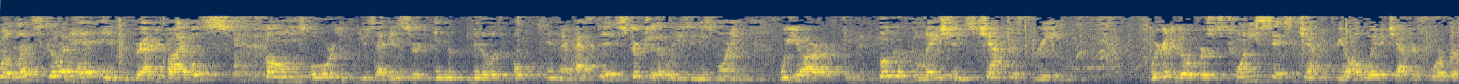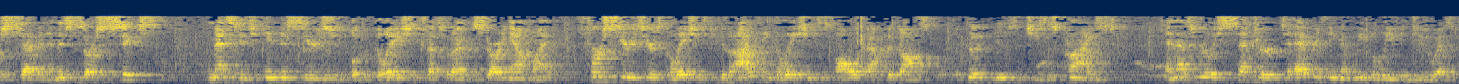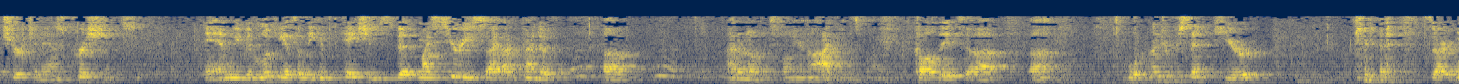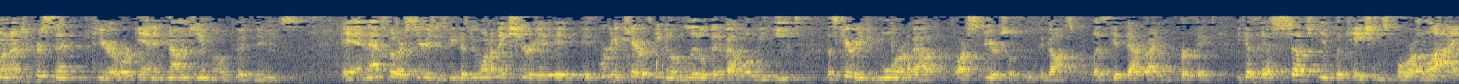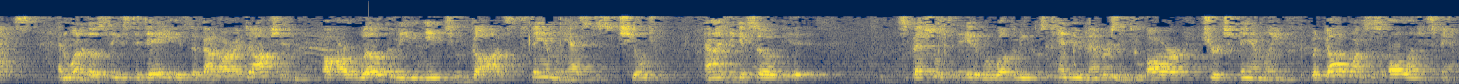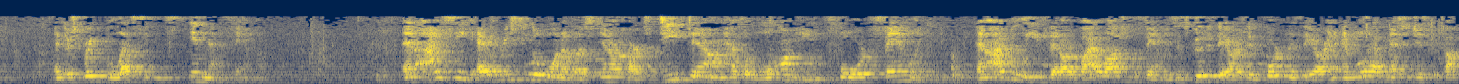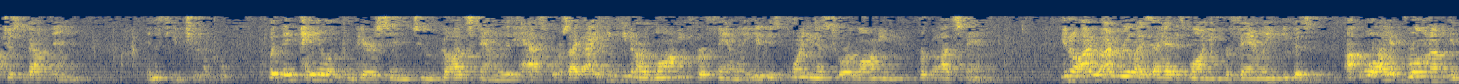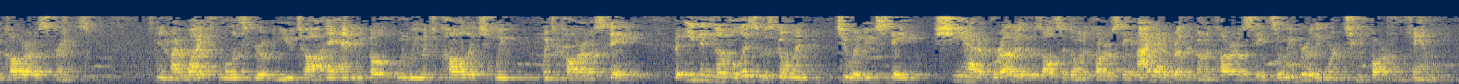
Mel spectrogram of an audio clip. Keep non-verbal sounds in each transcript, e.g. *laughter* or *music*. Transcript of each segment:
well, let's go ahead and grab your Bibles, phones, or you can use that insert in the middle of the book, and there has the scripture that we're using this morning. We are in the book of Galatians, chapter 3. We're going to go verses 26, chapter 3, all the way to chapter 4, verse 7. And this is our sixth message in this series in the book of Galatians. That's what I'm starting out my first series here is Galatians, because I think Galatians is all about the gospel, the good news of Jesus Christ and that's really center to everything that we believe in do as a church and as Christians. And we've been looking at some of the implications that my series, I, have kind of, uh, I don't know if it's funny or not, I think it's funny, called it uh, uh, 100% pure, *laughs* sorry, 100% pure organic non-GMO good news. And that's what our series is because we want to make sure if, if we're going to care even a little bit about what we eat, Let's care even more about our spiritual food, the gospel. Let's get that right and perfect because it has such implications for our lives. And one of those things today is about our adoption, our welcoming into God's family as His children. And I think it's so special today that we're welcoming those 10 new members into our church family. But God wants us all in His family. And there's great blessings in that family. And I think every single one of us in our hearts, deep down, has a longing for family. And I believe that our biological families, as good as they are, as important as they are, and, and we'll have messages to talk just about them in the future, but they pale in comparison to God's family that He has for us. I, I think even our longing for a family is pointing us to our longing for God's family. You know, I, I realized I had this longing for family because, uh, well, I had grown up in Colorado Springs and my wife Melissa grew up in Utah, and we both, when we went to college, we went to Colorado State. But even though Melissa was going to a new state, she had a brother that was also going to Colorado State. I had a brother going to Colorado State, so we really weren't too far from family.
